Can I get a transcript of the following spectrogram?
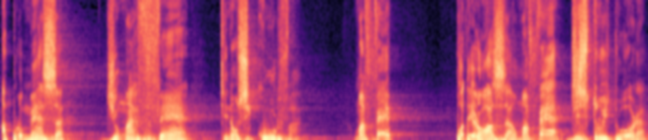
a promessa de uma fé que não se curva, uma fé poderosa, uma fé destruidora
